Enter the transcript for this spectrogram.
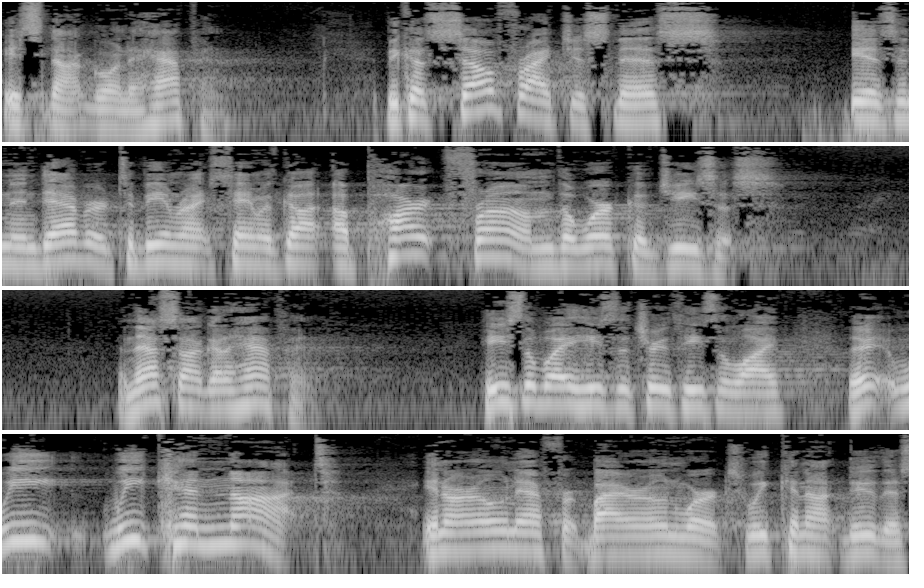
it's not going to happen. Because self righteousness is an endeavor to be in right standing with God apart from the work of Jesus. And that's not going to happen. He's the way, He's the truth, He's the life. We, we cannot, in our own effort, by our own works, we cannot do this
